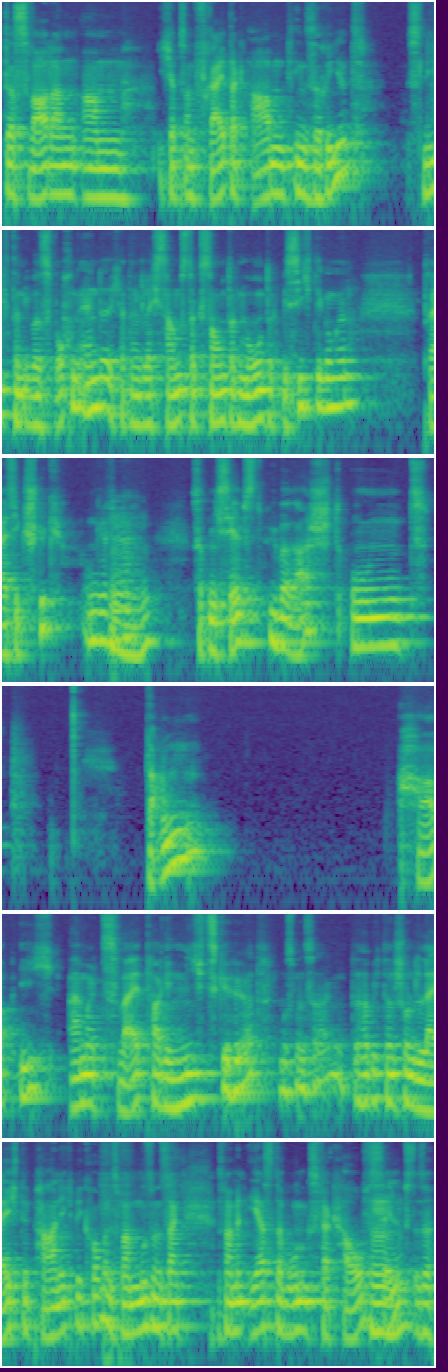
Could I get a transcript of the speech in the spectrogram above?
das war dann am, ich habe es am Freitagabend inseriert. Es lief dann übers Wochenende. Ich hatte dann gleich Samstag, Sonntag, Montag Besichtigungen. 30 Stück ungefähr. Mhm. Das hat mich selbst überrascht. Und dann habe ich einmal zwei Tage nichts gehört, muss man sagen. Da habe ich dann schon leichte Panik bekommen. Das war, muss man sagen, das war mein erster Wohnungsverkauf mhm. selbst. Also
